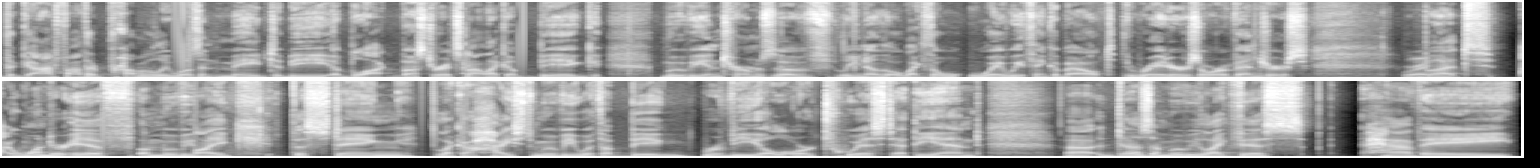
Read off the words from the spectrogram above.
The Godfather probably wasn't made to be a blockbuster. It's not like a big movie in terms of you know like the way we think about the Raiders or Avengers. But I wonder if a movie like The Sting, like a heist movie with a big reveal or twist at the end, uh, does a movie like this have a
